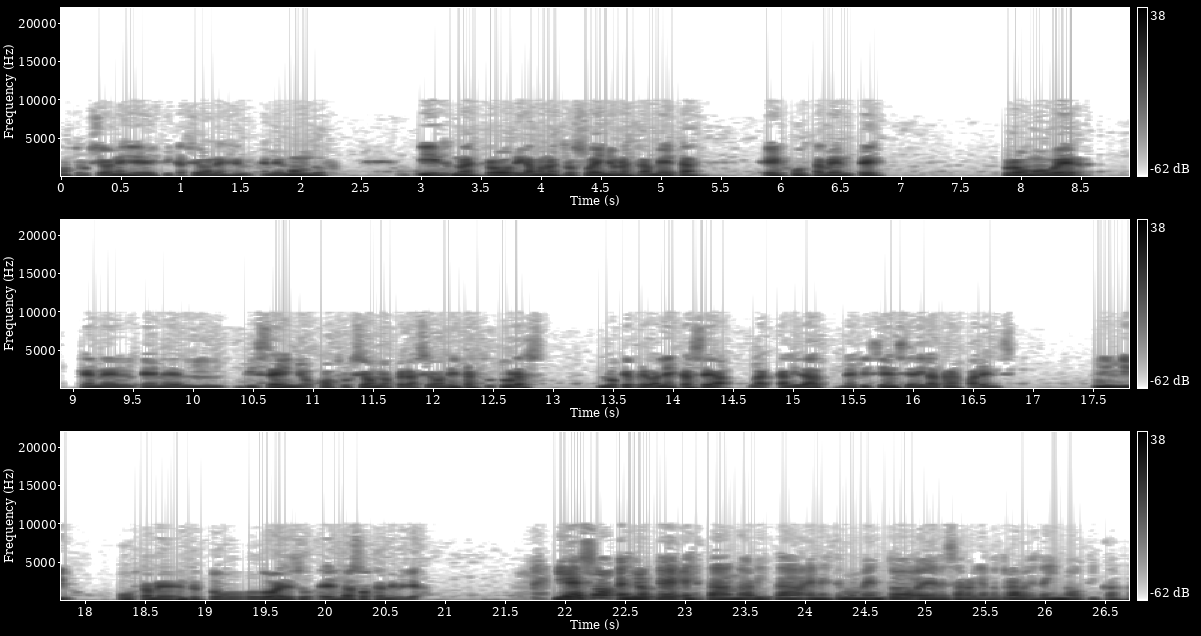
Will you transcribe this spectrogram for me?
construcciones y edificaciones en, en el mundo. Y nuestro, digamos, nuestro sueño, nuestra meta es justamente promover que en el, en el diseño, construcción y operación de infraestructuras lo que prevalezca sea la calidad, la eficiencia y la transparencia. Y, mm. justamente todo eso es la sostenibilidad. Y eso es lo que están ahorita en este momento eh, desarrollando a través de Innótica.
